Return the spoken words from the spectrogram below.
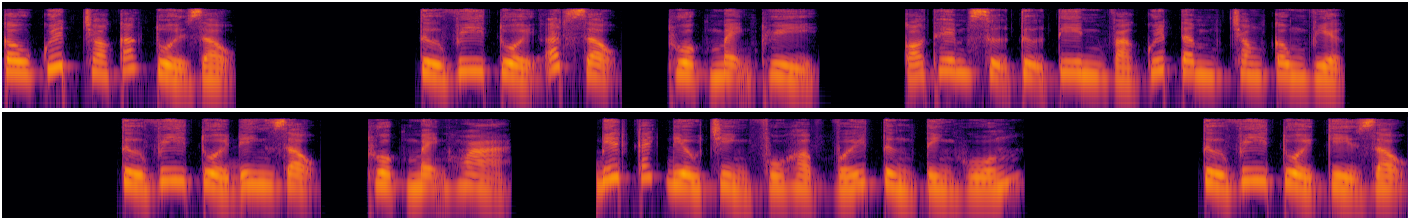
Câu quyết cho các tuổi dậu. Tử vi tuổi ất dậu, thuộc mệnh thủy, có thêm sự tự tin và quyết tâm trong công việc. Tử vi tuổi đinh dậu, thuộc mệnh hỏa, biết cách điều chỉnh phù hợp với từng tình huống. Tử vi tuổi kỷ dậu,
